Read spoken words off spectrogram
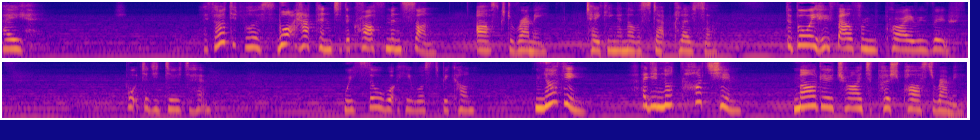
I. I thought it was. What happened to the craftsman's son? asked Remy, taking another step closer. The boy who fell from the priory roof. What did you do to him? We saw what he was to become. Nothing! I did not touch him. Margot tried to push past Remy,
